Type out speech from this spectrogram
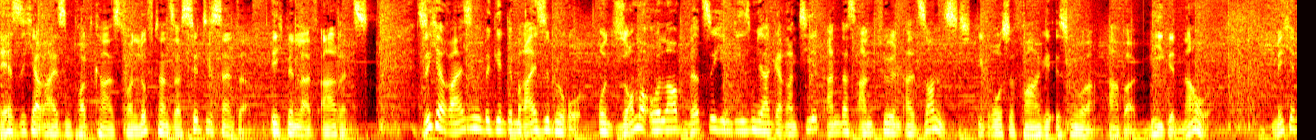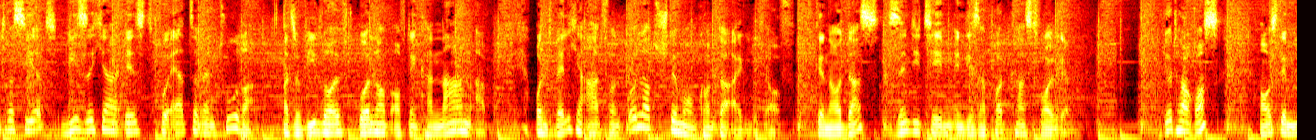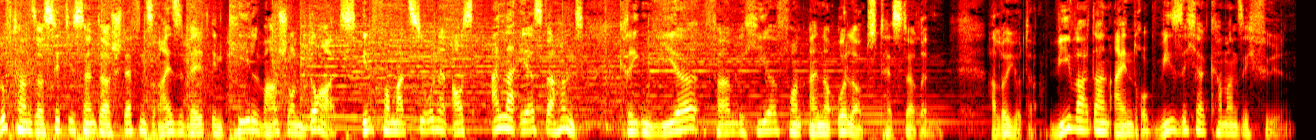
Der Sicherreisen-Podcast von Lufthansa City Center. Ich bin Live Ahrens. Sicherreisen beginnt im Reisebüro und Sommerurlaub wird sich in diesem Jahr garantiert anders anfühlen als sonst. Die große Frage ist nur, aber wie genau? Mich interessiert, wie sicher ist Fuerteventura? Also wie läuft Urlaub auf den Kanaren ab? Und welche Art von Urlaubsstimmung kommt da eigentlich auf? Genau das sind die Themen in dieser Podcast-Folge. Jutta Ross aus dem Lufthansa City Center Steffens Reisewelt in Kehl war schon dort. Informationen aus allererster Hand kriegen wir förmlich hier von einer Urlaubstesterin. Hallo Jutta. Wie war dein Eindruck? Wie sicher kann man sich fühlen?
